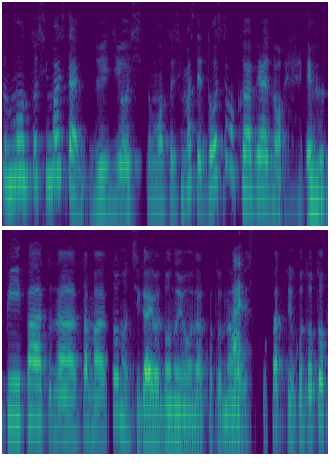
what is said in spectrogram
質問としまして、類似を質問としまして、どうしても比べられるのは FP パートナー様との違いはどのようなことなのでしょうか、はい、ということと、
